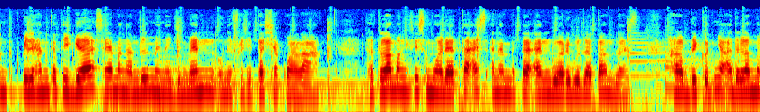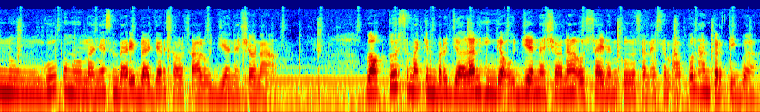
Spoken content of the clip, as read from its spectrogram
Untuk pilihan ketiga, saya mengambil manajemen Universitas Syakuala. Setelah mengisi semua data SNMPTN 2018, hal berikutnya adalah menunggu pengumumannya sembari belajar soal-soal ujian nasional. Waktu semakin berjalan hingga ujian nasional usai dan kelulusan SMA pun hampir tiba.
